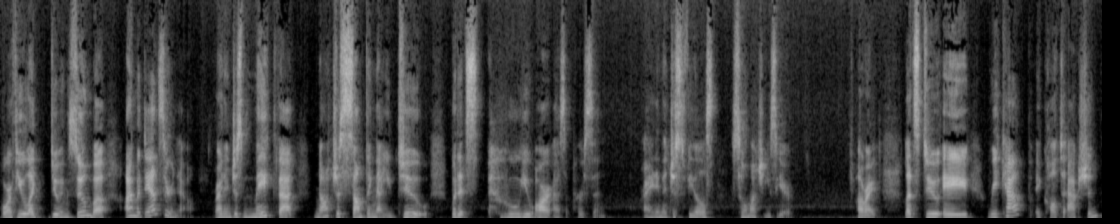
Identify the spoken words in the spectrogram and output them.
Or if you like doing Zumba, I'm a dancer now, right? And just make that not just something that you do, but it's who you are as a person, right? And it just feels so much easier. All right, let's do a recap, a call to action,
